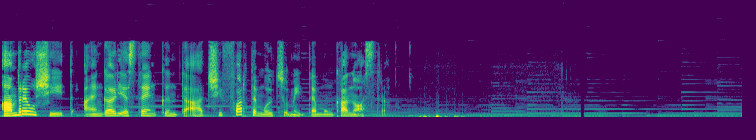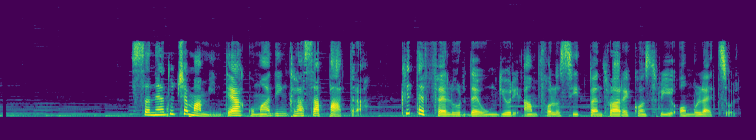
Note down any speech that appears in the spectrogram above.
Am reușit, Engel este încântat și foarte mulțumit de munca noastră. Să ne aducem aminte acum din clasa 4 -a. Câte feluri de unghiuri am folosit pentru a reconstrui omulețul?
